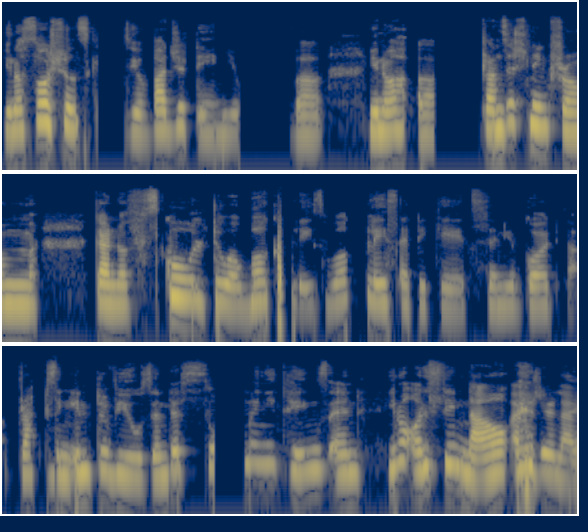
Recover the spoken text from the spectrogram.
You know social skills you're budgeting you uh, you know uh, transitioning from kind of school to a workplace workplace etiquettes and you've got uh, practicing interviews and there's so many things. And you know honestly now i realize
